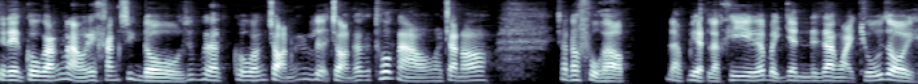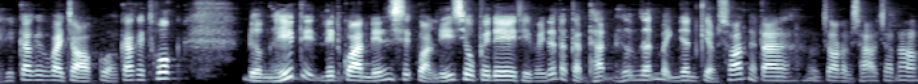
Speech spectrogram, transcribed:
cho nên cố gắng làm cái kháng sinh đồ chúng ta cố gắng chọn lựa chọn các cái thuốc nào mà cho nó cho nó phù hợp. Đặc biệt là khi các bệnh nhân ra ngoại trú rồi thì các cái vai trò của các cái thuốc đường hít liên quan đến sự quản lý COPD thì phải rất là cẩn thận hướng dẫn bệnh nhân kiểm soát người ta cho làm sao cho nó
